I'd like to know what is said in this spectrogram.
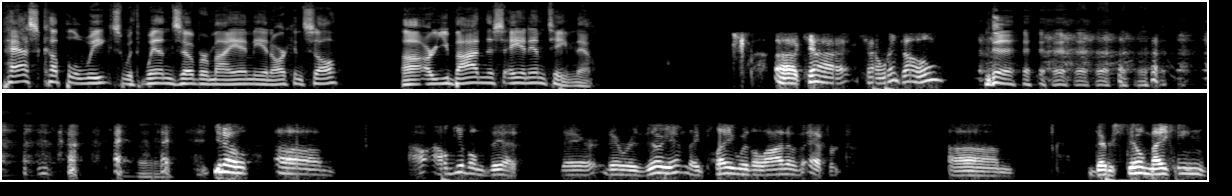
past couple of weeks with wins over Miami and Arkansas, uh, are you buying this A&M team now? Uh, can I can I rent to own? you know, um, I'll, I'll give them this: they're they're resilient. They play with a lot of effort. Um, they're still making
